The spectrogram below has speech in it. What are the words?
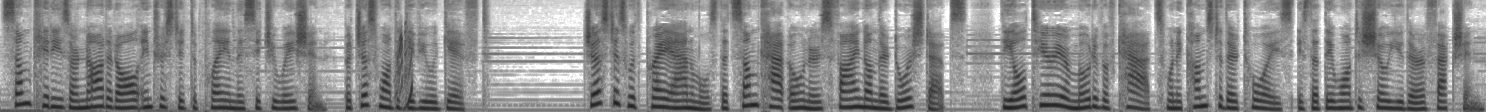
some kitties are not at all interested to play in this situation, but just want to give you a gift. Just as with prey animals that some cat owners find on their doorsteps, the ulterior motive of cats when it comes to their toys is that they want to show you their affection.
